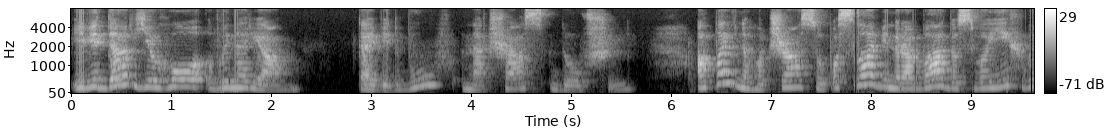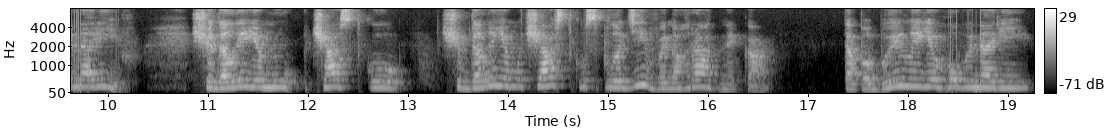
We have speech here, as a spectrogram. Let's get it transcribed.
і віддав його винарям, та й відбув на час довший. А певного часу послав він раба до своїх винарів, що дали йому частку, щоб дали йому частку з плодів виноградника, та побили його винарі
